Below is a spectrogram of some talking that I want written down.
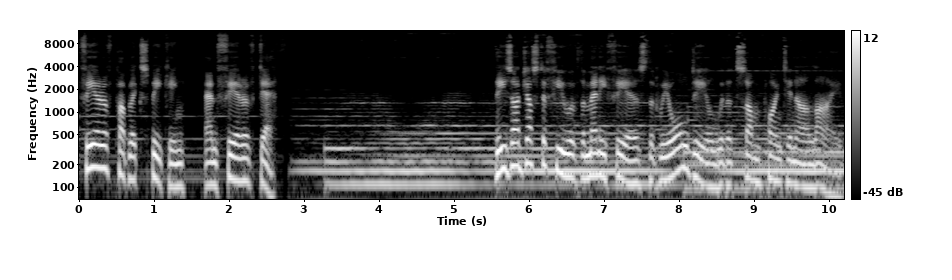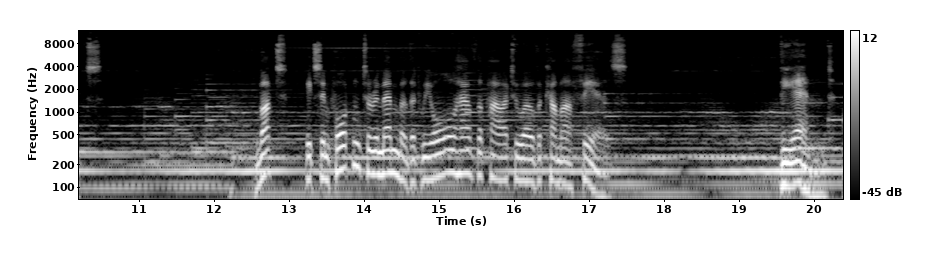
fear of public speaking, and fear of death. These are just a few of the many fears that we all deal with at some point in our lives. But, it's important to remember that we all have the power to overcome our fears. The end.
